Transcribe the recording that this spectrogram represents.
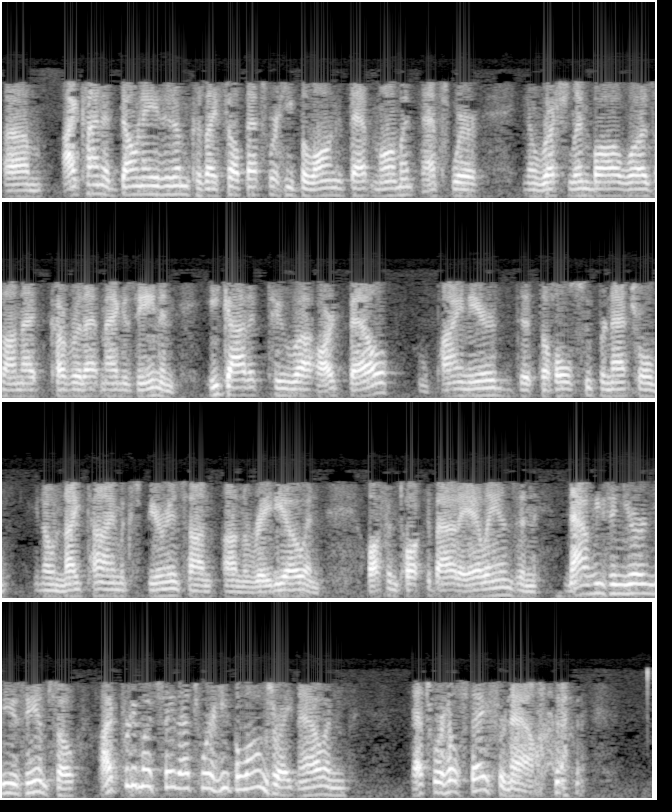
Um, I kind of donated him because I felt that's where he belonged at that moment. That's where, you know, Rush Limbaugh was on that cover of that magazine, and he got it to uh, Art Bell, who pioneered the, the whole supernatural, you know, nighttime experience on on the radio, and often talked about aliens. And now he's in your museum, so I pretty much say that's where he belongs right now, and that's where he'll stay for now.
